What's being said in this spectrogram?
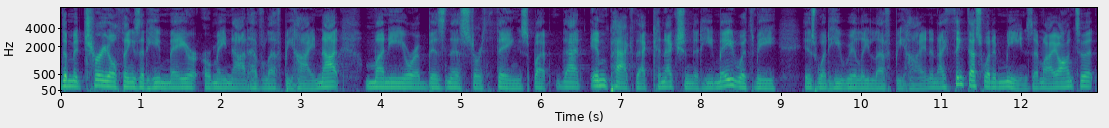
the material things that he may or, or may not have left behind, not money or a business or things, but that impact, that connection that he made with me is what he really left behind. And I think that's what it means. Am I onto it?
